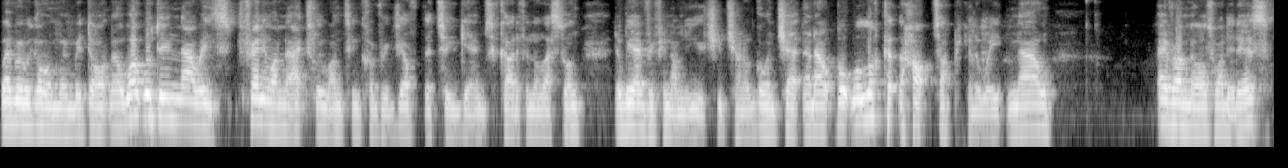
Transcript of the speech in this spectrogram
Whether we go and win, we don't know. What we'll do now is, for anyone actually wanting coverage of the two games, Cardiff and the last one, there'll be everything on the YouTube channel. Go and check that out. But we'll look at the hot topic of the week. Now, everyone knows what it is.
